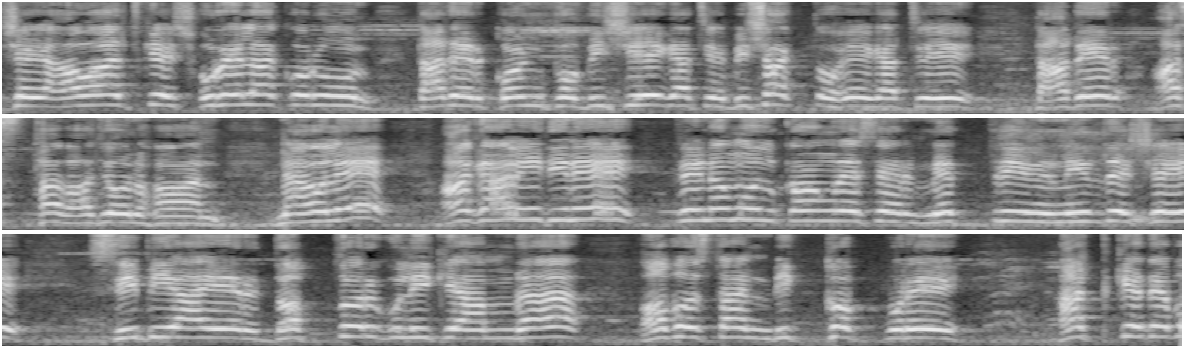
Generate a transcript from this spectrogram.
সেই আওয়াজকে সুরেলা করুন। তাদের কণ্ঠ বিষিয়ে গেছে, বিষাক্ত হয়ে গেছে। তাদের আস্থা ভাজন হন। না হলে আগামী দিনে তৃণমূল কংগ্রেসের নেত্রীর নির্দেশে সিবিআই এর দপ্তরগুলিকে আমরা অবস্থান বিক্ষোভ করে আটকে দেব,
